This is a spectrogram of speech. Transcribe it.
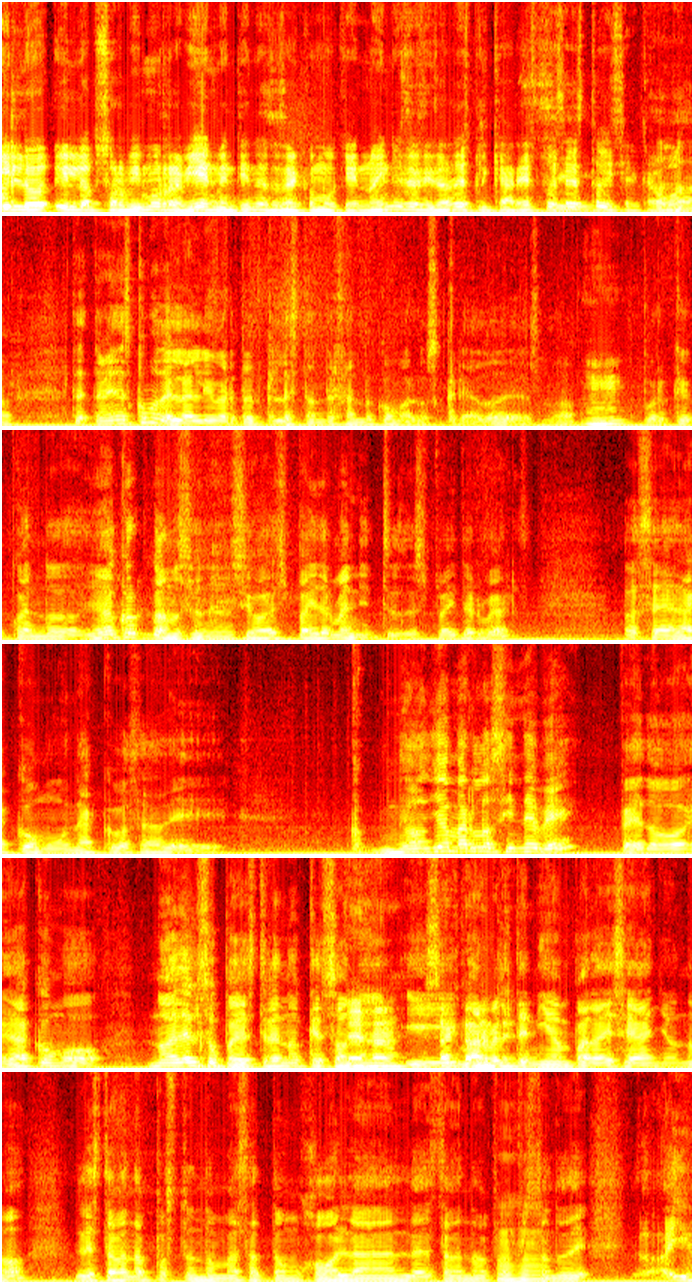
y lo, y lo absorbimos re bien, ¿me entiendes? O sea, como que no hay necesidad de explicar esto Sí. es esto y se acabó. Ajá. También es como de la libertad que le están dejando como a los creadores, ¿no? Porque cuando, yo me acuerdo que cuando se anunció Spider-Man Into the Spider-Verse, o sea, era como una cosa de, no llamarlo cine B, pero era como, no era el superestreno que Sony Ajá, y. Marvel tenían para ese año, ¿no? Le estaban apostando más a Tom Holland, le estaban apostando de, "Ay,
